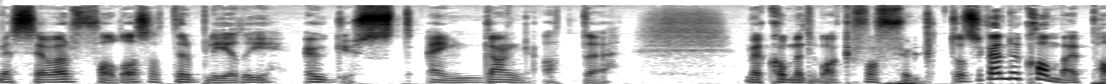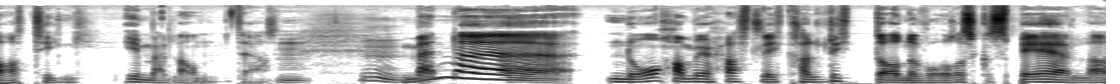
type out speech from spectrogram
vi ser vel for oss at det blir i august en gang at eh, vi kommer tilbake for fullt. Og så kan det komme et par ting imellom der. Mm. Men eh, nå har vi jo hørt litt hva lytterne våre skal spille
